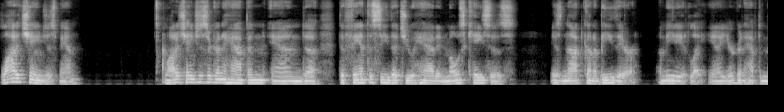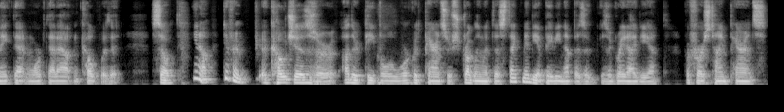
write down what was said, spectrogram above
A lot of changes, man. A lot of changes are going to happen. And uh, the fantasy that you had in most cases is not going to be there immediately. You know, you're going to have to make that and work that out and cope with it. So, you know, different uh, coaches or other people who work with parents who are struggling with this think maybe a baby nup is a, is a great idea for first time parents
